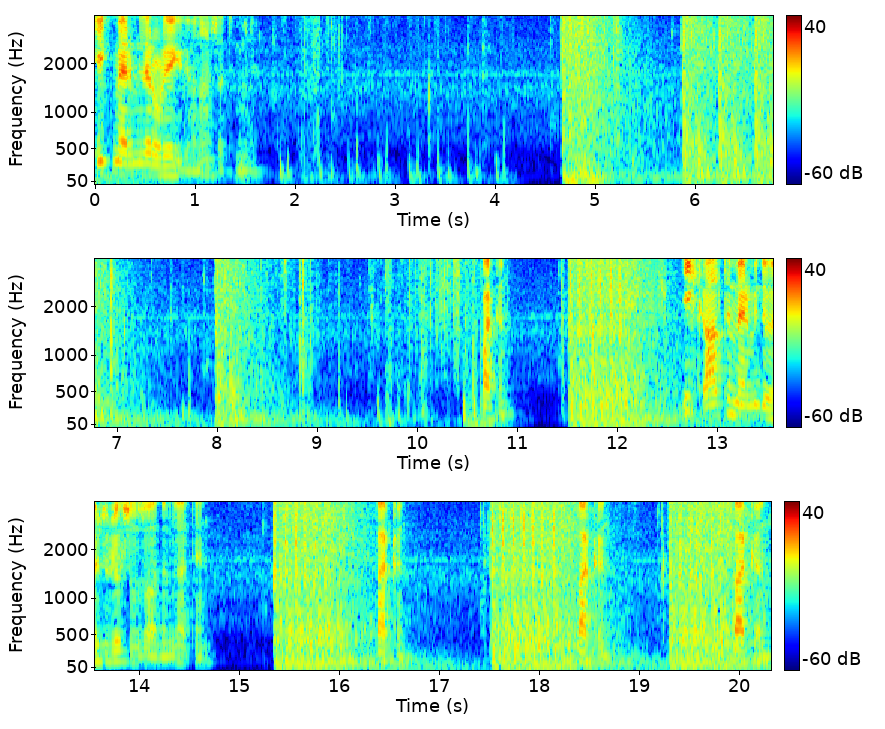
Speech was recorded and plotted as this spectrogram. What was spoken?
İlk mermiler oraya gidiyor lan zaten bu ne? Bakın. İlk altı mermide öldürüyorsunuz o adamı zaten. Bakın. Bakın. Bakın.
